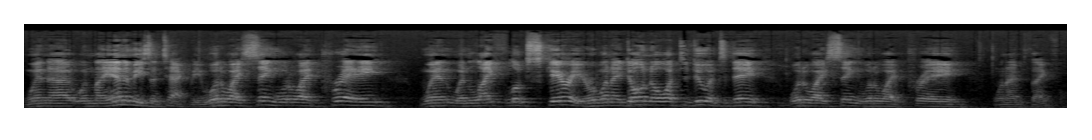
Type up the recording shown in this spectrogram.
when uh, when my enemies attack me? What do I sing? What do I pray when when life looks scary or when I don't know what to do? And today what do I sing? What do I pray when I'm thankful?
